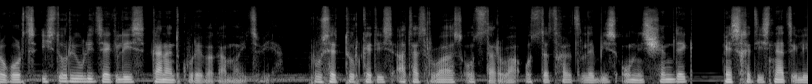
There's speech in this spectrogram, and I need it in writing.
როგორც ისტორიული ძეგლის განადგურება გამოიწვია. რუსეთ-თურქეთის 1828-39 წლების ომის შემდეგ მესხეთის ნაწილი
